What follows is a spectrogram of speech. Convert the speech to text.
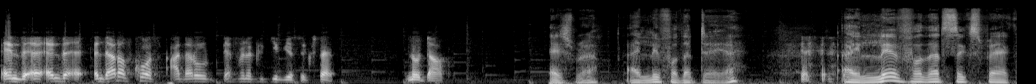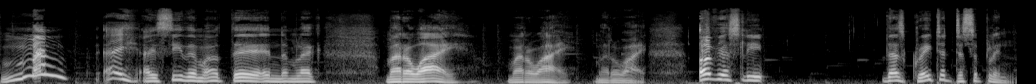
and uh, and uh, and that of course uh, that will definitely give you pack, no doubt. Yes, bro. I live for that day, eh? I live for that six pack. Man, hey, I see them out there and I'm like, matter why, matter. Obviously, there's greater discipline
